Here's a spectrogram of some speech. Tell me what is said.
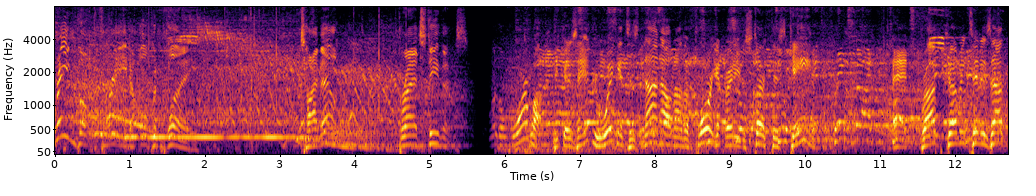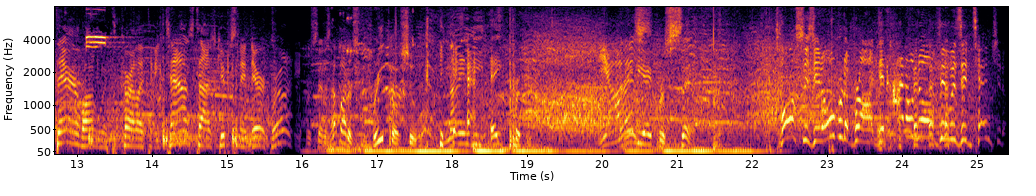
rainbow three to open play. Timeout. Brad Stevens. For the warm-up because Andrew Wiggins is not out on the floor getting ready to start this game. And Rob Covington is out there along with Karl Anthony Towns, Taj Gibson, and Derrick Rose. How about his free throw shooting? 98 per, 98%. Tosses it over to Brogdon. I don't know if it was intentional.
